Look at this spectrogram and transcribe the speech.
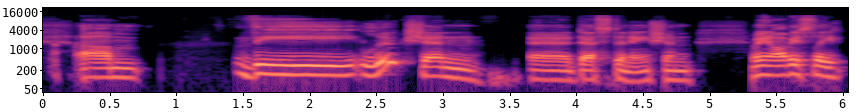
um, the Luke Schenn uh, destination. I mean, obviously,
